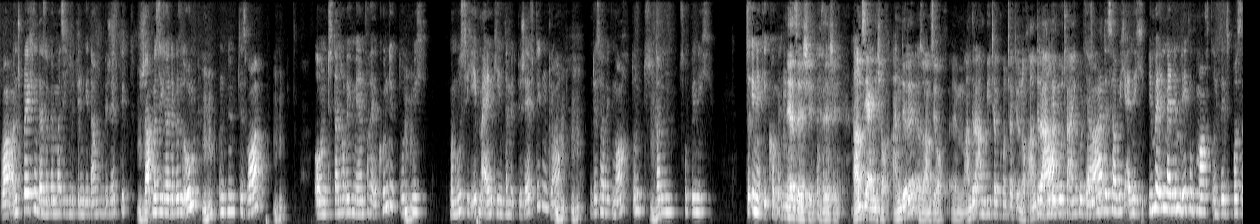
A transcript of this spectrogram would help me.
war ansprechend. Also wenn man sich mit dem Gedanken beschäftigt, mhm. schaut man sich halt ein bisschen um mhm. und nimmt das wahr. Und dann habe ich mir einfach erkundigt und mhm. mich, man muss sich eben eingehend damit beschäftigen, klar. Mhm. mhm. Und das habe ich gemacht und mhm. dann so bin ich zu Ihnen gekommen. Ja, sehr schön, sehr schön. haben Sie eigentlich auch andere, also haben Sie auch ähm, andere Anbieter kontaktiert und auch andere ja, Angebote eingeholt? Ja, das habe ich eigentlich immer in meinem Leben gemacht und wenn es bloß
